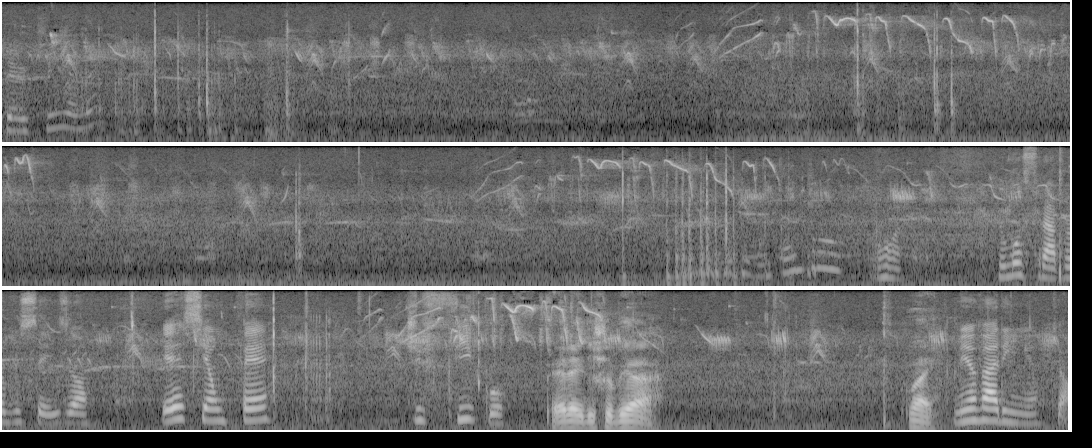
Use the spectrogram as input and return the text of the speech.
Pertinho, né? Ó, Vou mostrar pra vocês, ó. Esse é um pé de figo. Pera aí, deixa eu ver a... Vai. Minha varinha aqui, ó.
